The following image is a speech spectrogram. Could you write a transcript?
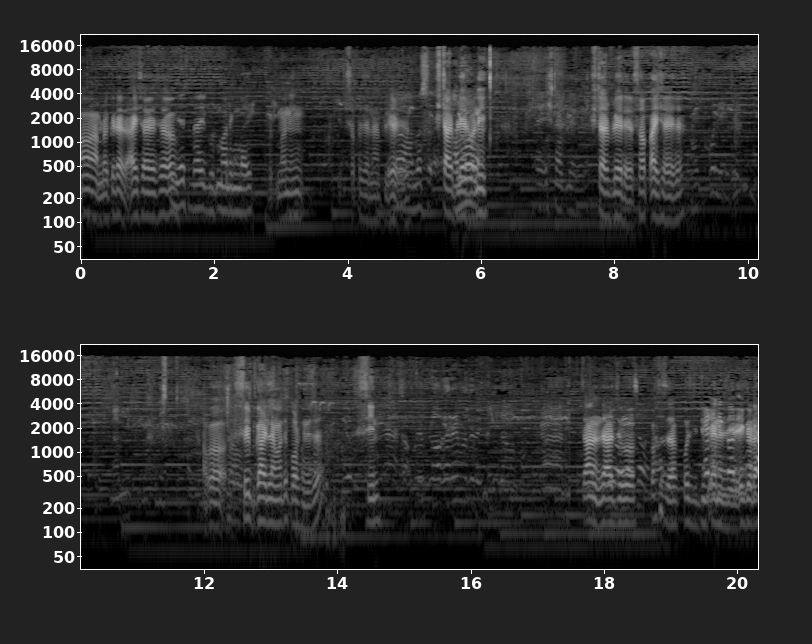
हाम्रो केटाहरू आइसकेको छ यस भाइ गुड मर्निङ भाइ। गुड मर्निङ सबैजना प्लेयरहरू स्टार प्लेयर पनि। स्टार प्लेयरहरू सब आइसकेको छ। अब स्विफ्ट गाडीलाई मात्रै पर्खिँदैछ। सिन चाहनुहुन्छ आजको कस्तो छ? पोजिटिभ एनर्जीहरू एक दुईवटा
